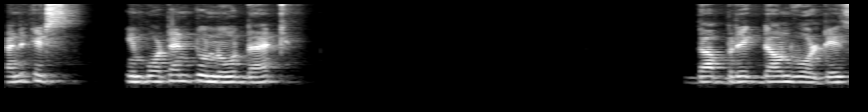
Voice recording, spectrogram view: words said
And it's important to note that the breakdown voltage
